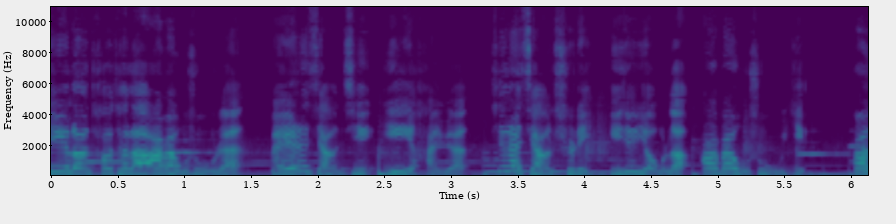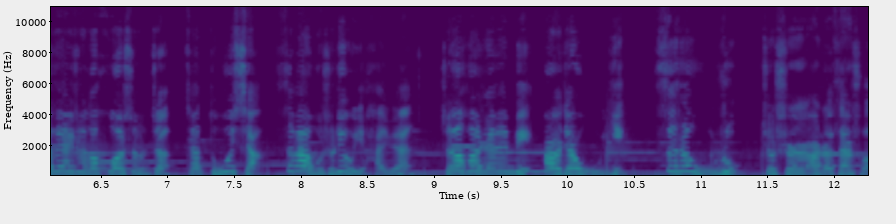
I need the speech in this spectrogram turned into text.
第一轮淘汰了二百五十五人，每人奖金一亿韩元。现在奖池里已经有了二百五十五亿，而最终的获胜者将独享四百五十六亿韩元，折合人民币二点五亿，四舍五入就是二点三爽。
